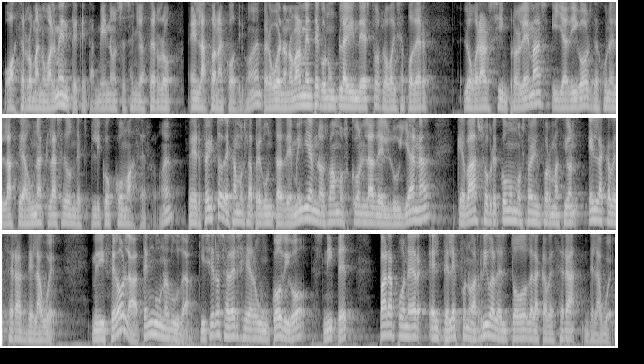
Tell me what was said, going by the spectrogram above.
O hacerlo manualmente, que también os enseño a hacerlo en la zona código. ¿eh? Pero bueno, normalmente con un plugin de estos lo vais a poder lograr sin problemas y ya digo, os dejo un enlace a una clase donde explico cómo hacerlo. ¿eh? Perfecto, dejamos la pregunta de Miriam, nos vamos con la de Luyana, que va sobre cómo mostrar información en la cabecera de la web. Me dice, hola, tengo una duda, quisiera saber si hay algún código, snippet, para poner el teléfono arriba del todo de la cabecera de la web.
